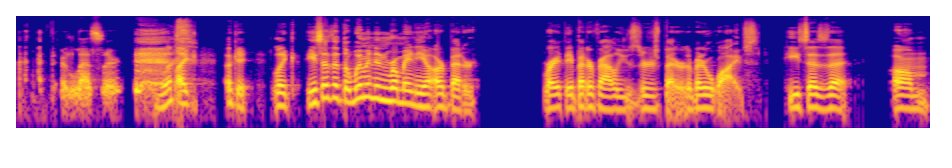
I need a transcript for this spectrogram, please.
they're lesser. What? Like okay, like he says that the women in Romania are better, right? They better values. They're just better. They're better wives. He says that um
